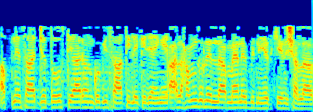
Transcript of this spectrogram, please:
اپنے ساتھ جو دوست یار ہیں ان کو بھی ساتھ ہی لے کے جائیں گے۔ الحمدللہ میں نے بھی نیت کی انشاءاللہ۔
